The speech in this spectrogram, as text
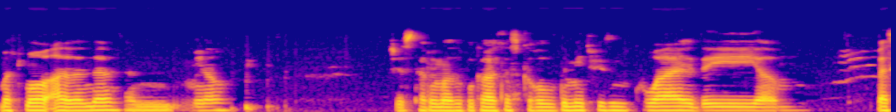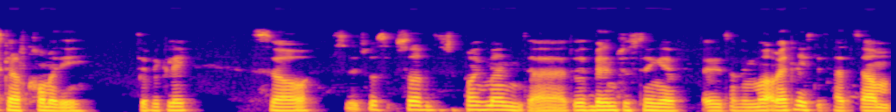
much more other than that. And you know, just having multiple characters called Dimitri isn't quite the um, best kind of comedy, typically. So, so it was sort of a disappointment. Uh, it would have been interesting if they did something more. I mean, at least it had some,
